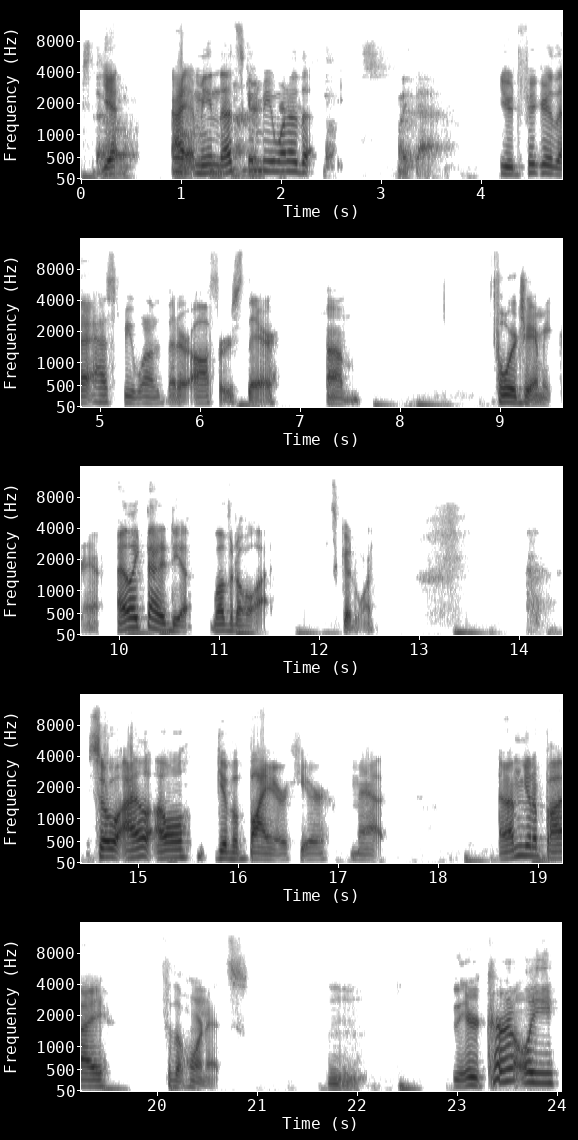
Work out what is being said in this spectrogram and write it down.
So, yeah. I, I mean, that's going to be one of the like that. You'd figure that has to be one of the better offers there. Um, for Jerami Grant. I like that idea. Love it a lot. It's a good one. So I'll I'll give a buyer here, Matt, and I'm gonna buy for the Hornets. Mm-hmm. They're currently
